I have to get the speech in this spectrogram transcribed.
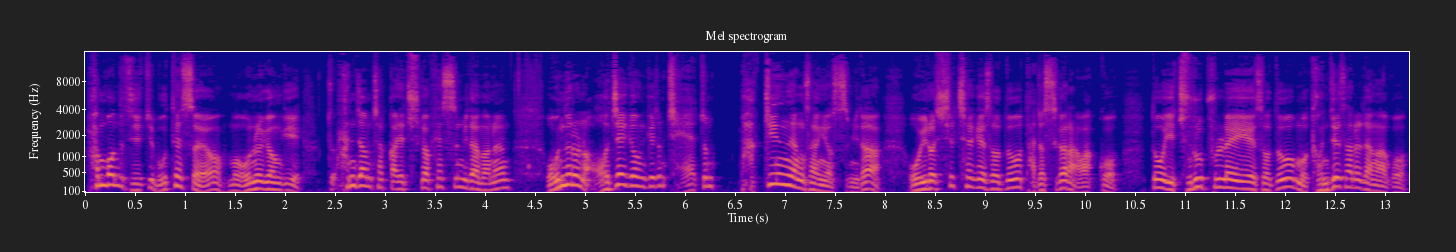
한 번도 뒤집지 못했어요. 뭐 오늘 경기 한 점 차까지 추격했습니다만은 오늘은 어제 경기에 좀 제, 좀 바뀌는 양상이었습니다. 오히려 실책에서도 다저스가 나왔고 또 이 주루 플레이에서도 뭐 견제사를 당하고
